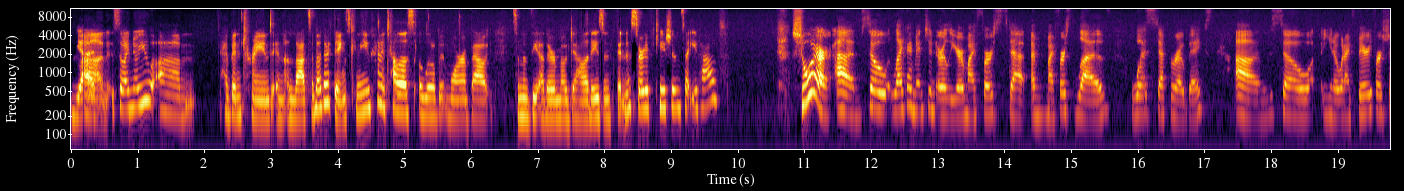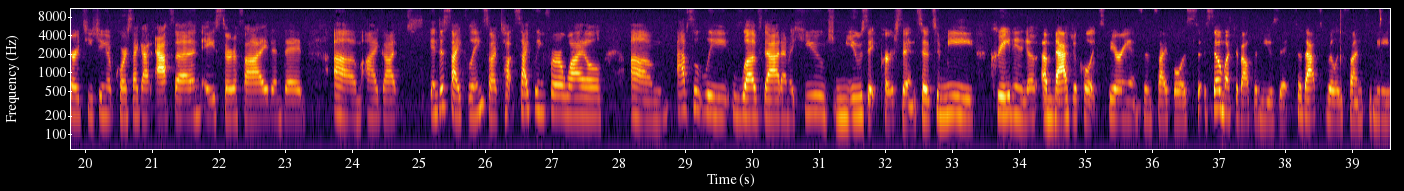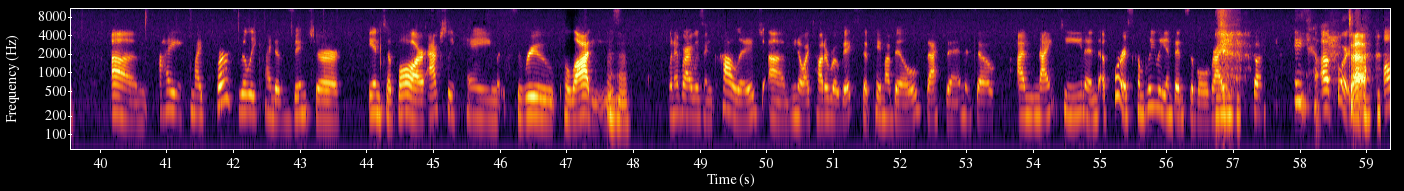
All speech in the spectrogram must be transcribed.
Yes. um, so i know you um, have been trained in lots of other things. Can you kind of tell us a little bit more about some of the other modalities and fitness certifications that you have Sure. Um, so, like I mentioned earlier, my first step, um, my first love was step aerobics. Um, so, you know, when I very first started teaching, of course, I got AFA and A certified, and then um, I got into cycling. So, I've taught cycling for a while. Um, absolutely love that. I'm a huge music person. So, to me, creating a, a magical experience in cycle is so much about the music. So, that's really fun to me um, I my first really kind of venture into barre actually came through Pilates. Mm-hmm. Whenever I was in college, um, you know, I taught aerobics to pay my bills back then, and so I'm 19, and of course, completely invincible, right? so, of course, all,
